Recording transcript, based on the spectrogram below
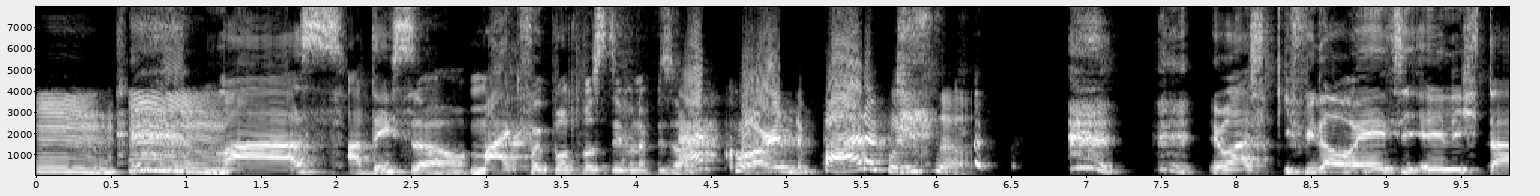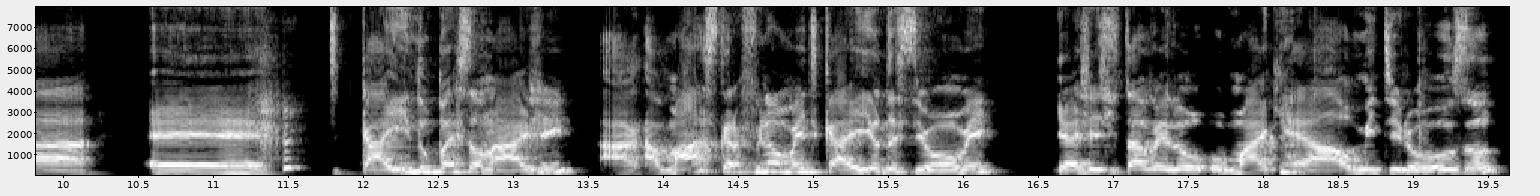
Hum, hum. Mas, atenção, Mike foi ponto positivo no episódio. Acorda, para com isso. Eu acho que finalmente ele está é, caindo o personagem. A, a, máscara finalmente caiu desse homem. E a gente tá vendo o Mike real, mentiroso,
